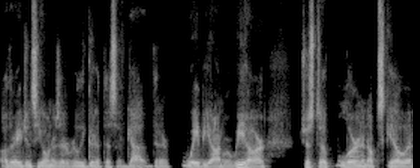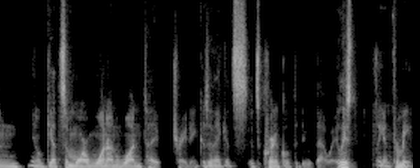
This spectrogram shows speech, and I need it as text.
other agency owners that are really good at this have got that are way beyond where we are just to learn and upskill and you know get some more one-on-one type trading because I think it's it's critical to do it that way. At least again for me.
